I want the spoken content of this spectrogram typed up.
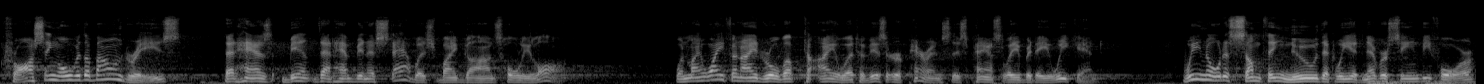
crossing over the boundaries that, has been, that have been established by God's holy law. When my wife and I drove up to Iowa to visit her parents this past Labor Day weekend, we noticed something new that we had never seen before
